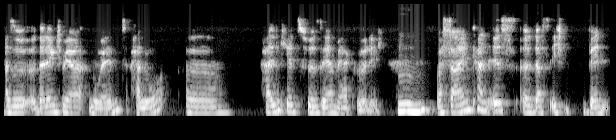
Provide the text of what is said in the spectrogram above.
also da denke ich mir, Moment, hallo, äh, halte ich jetzt für sehr merkwürdig. Mhm. Was sein kann, ist, äh, dass ich, wenn,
